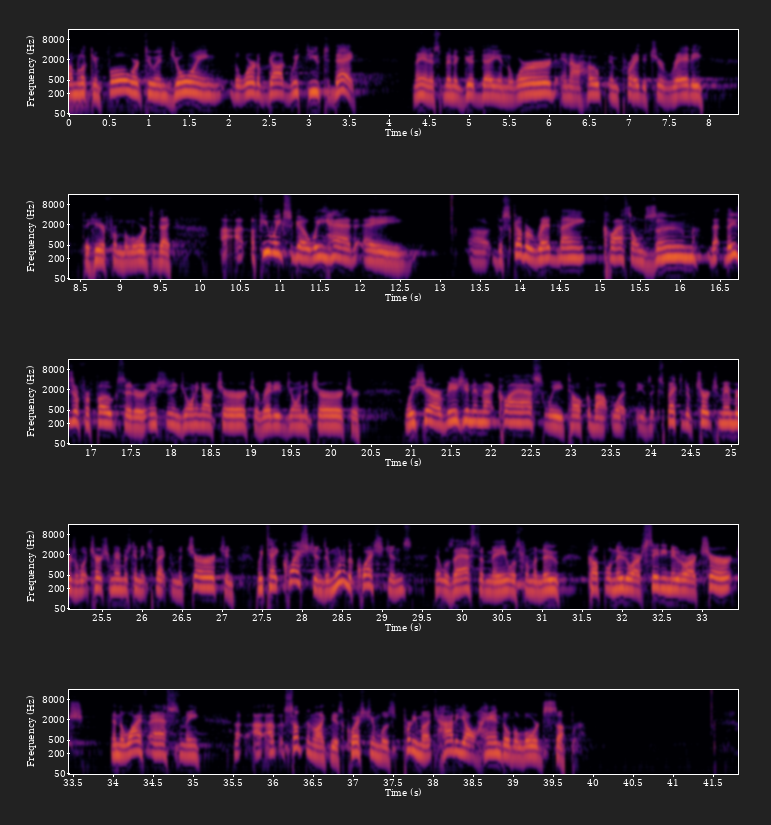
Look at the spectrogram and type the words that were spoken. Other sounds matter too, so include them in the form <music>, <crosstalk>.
I'm looking forward to enjoying the Word of God with you today. Man, it's been a good day in the Word, and I hope and pray that you're ready to hear from the Lord today. A few weeks ago, we had a uh, Discover Red Bank class on Zoom. That, these are for folks that are interested in joining our church or ready to join the church or we share our vision in that class. We talk about what is expected of church members and what church members can expect from the church. And we take questions. And one of the questions that was asked of me was from a new couple, new to our city, new to our church. And the wife asked me uh, I, something like this. Question was pretty much, How do y'all handle the Lord's Supper?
